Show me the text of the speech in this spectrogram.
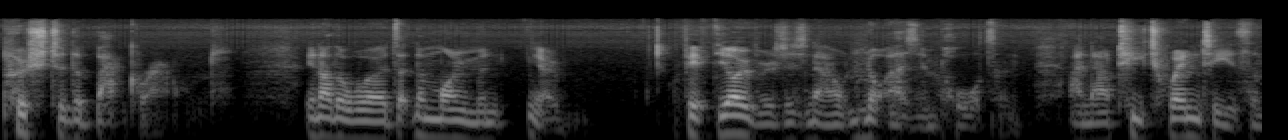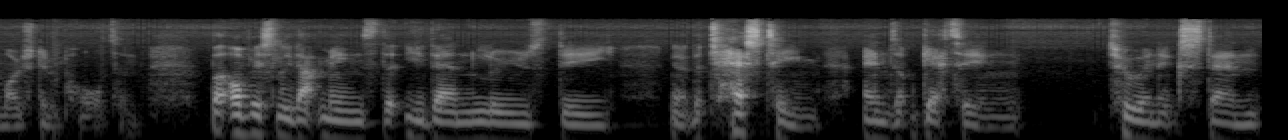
pushed to the background. In other words, at the moment, you know, fifty overs is now not as important, and now T Twenty is the most important. But obviously, that means that you then lose the you know the test team ends up getting to an extent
